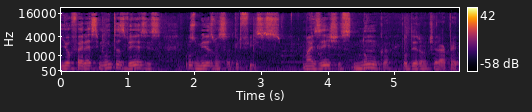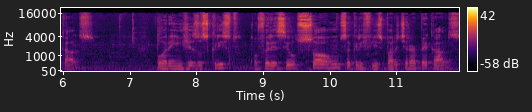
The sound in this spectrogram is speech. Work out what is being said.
e oferece muitas vezes os mesmos sacrifícios, mas estes nunca poderão tirar pecados. Porém, Jesus Cristo ofereceu só um sacrifício para tirar pecados,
